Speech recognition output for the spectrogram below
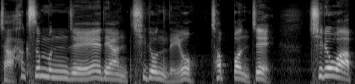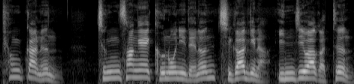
자, 학습 문제에 대한 치료인데요. 첫 번째, 치료와 평가는 증상의 근원이 되는 지각이나 인지와 같은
